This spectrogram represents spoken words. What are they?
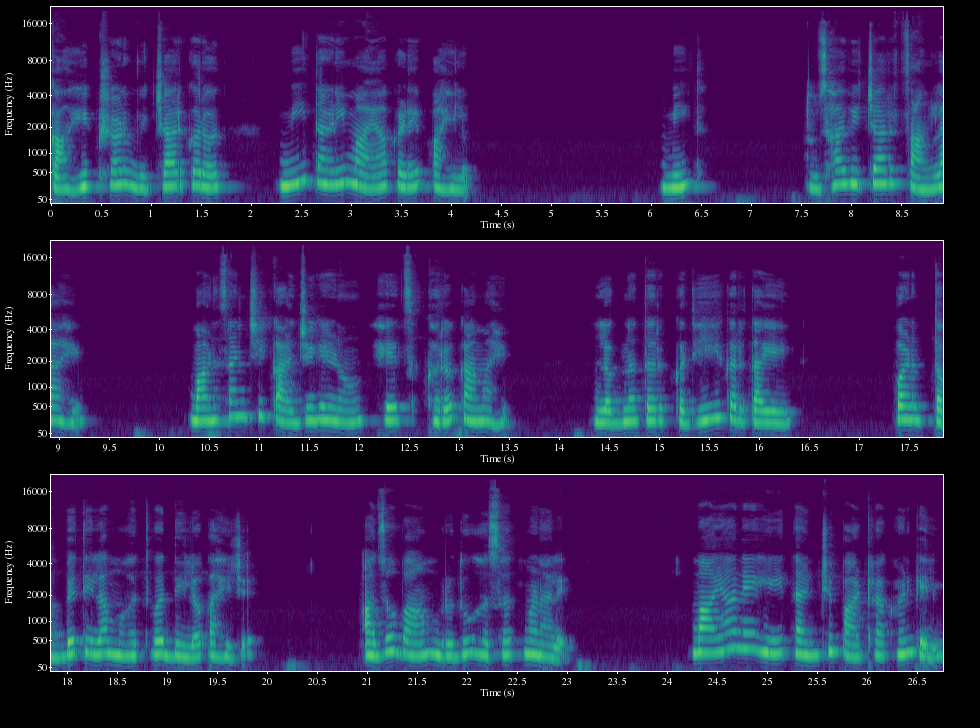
काही क्षण विचार करत मीत आणि मायाकडे पाहिलं. मीत तुझा विचार चांगला आहे. माणसांची काळजी घेणं हेच खरं काम आहे. लग्न तर कधीही करता येईल पण तब्येतीला महत्त्व दिलं पाहिजे. आजोबा मृदू हसत म्हणाले मायानेही त्यांची पाठराखण केली.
